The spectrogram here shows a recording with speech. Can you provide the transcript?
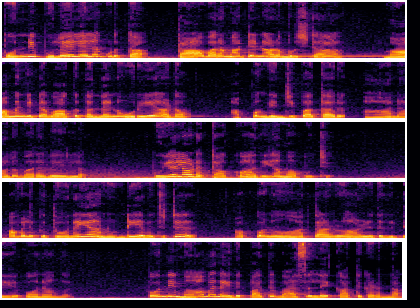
பொன்னி புலையிலெல்லாம் கொடுத்தா தா வரமாட்டேன்னு அடம் பிடிச்சிட்டா? மாமங்கிட்ட வாக்கு தந்தேன்னு ஒரே அடம். அப்பம் கெஞ்சி பார்த்தாரு. ஆனாலும் வரவே இல்லை. புயலோட தாக்கம் அதிகமாக போச்சு. அவளுக்கு துணையா நொண்டியை வச்சுட்டு அப்பனும் அத்தாழும் அழுதுகிட்டே போனாங்க. பொன்னி மாமனை எதிர்பார்த்து வாசல்லே காத்து கிடந்தா.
